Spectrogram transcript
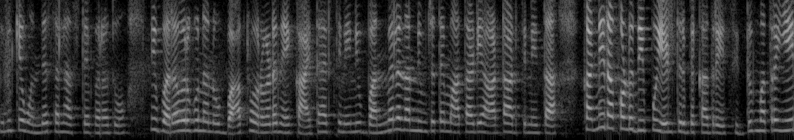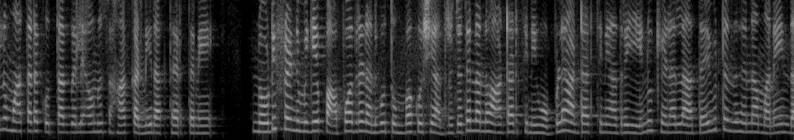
ದಿನಕ್ಕೆ ಒಂದೇ ಸಲ ಅಷ್ಟೇ ಬರೋದು. ನೀವು ಬರೋವರೆಗೂ ನಾನು ಬಾಗಿಲು ಹೊರಗಡೆ ಕಾಯ್ತಾ ಇರ್ತೀನಿ. ನೀವು ಬಂದಮೇಲೆ ನಾನು ನಿಮ್ಮ ಜೊತೆ ಮಾತಾಡಿ ಆಟ ಆಡ್ತೀನಿ ಅಂತ ಕಣ್ಣೀರು ಹಾಕ್ಕೊಂಡು ದೀಪು ಹೇಳ್ತಿರ್ಬೇಕಾದ್ರೆ ಸಿದ್ದುಗೆ ಮಾತ್ರ ಏನು ಮಾತಾಡೋಕ್ಕೆ ಗೊತ್ತಾಗ್ದಲೆ ಅವನು ಸಹ ಕಣ್ಣೀರು ಹಾಕ್ತಾ ಇರ್ತಾನೆ. ನೋಡಿ ಫ್ರೆಂಡ್ ನಿಮಗೆ ಪಾಪು ಆದರೆ ನನಗೂ ತುಂಬ ಖುಷಿ. ಅದ್ರ ಜೊತೆ ನಾನು ಆಟ ಆಡ್ತೀನಿ ಒಬ್ಬಳೇ ಆಟ ಆಡ್ತೀನಿ ಆದರೆ ಏನೂ ಕೇಳಲ್ಲ. ದಯವಿಟ್ಟು ನನ್ನ ಮನೆಯಿಂದ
